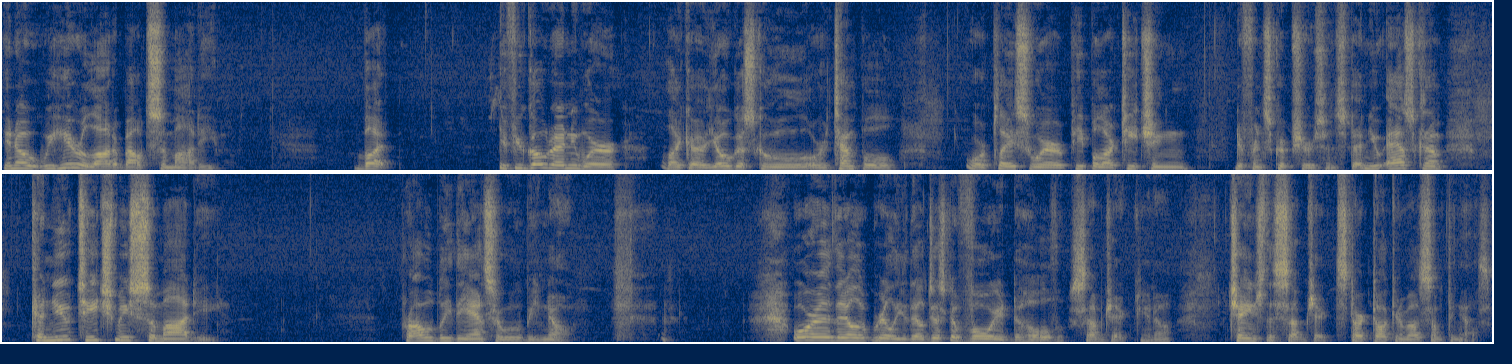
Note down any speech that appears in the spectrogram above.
You know, we hear a lot about samadhi, but if you go to anywhere like a yoga school or a temple or a place where people are teaching different scriptures and and you ask them, can you teach me samadhi? Probably the answer will be no. or they'll really, they'll just avoid the whole subject, you know, change the subject, start talking about something else.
